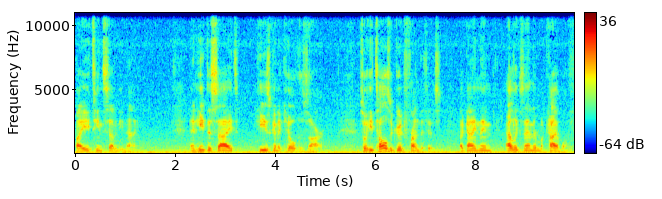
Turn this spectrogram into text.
by 1879. And he decides he's going to kill the Tsar. So he tells a good friend of his, a guy named Alexander Mikhailov.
